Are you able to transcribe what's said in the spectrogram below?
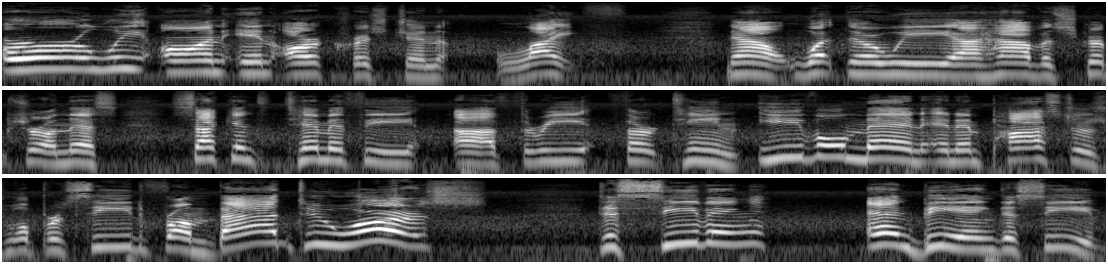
early on in our Christian life. Now, what do we uh, have a scripture on this? 2 Timothy uh, 3:13. Evil men and impostors will proceed from bad to worse, deceiving and being deceived.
